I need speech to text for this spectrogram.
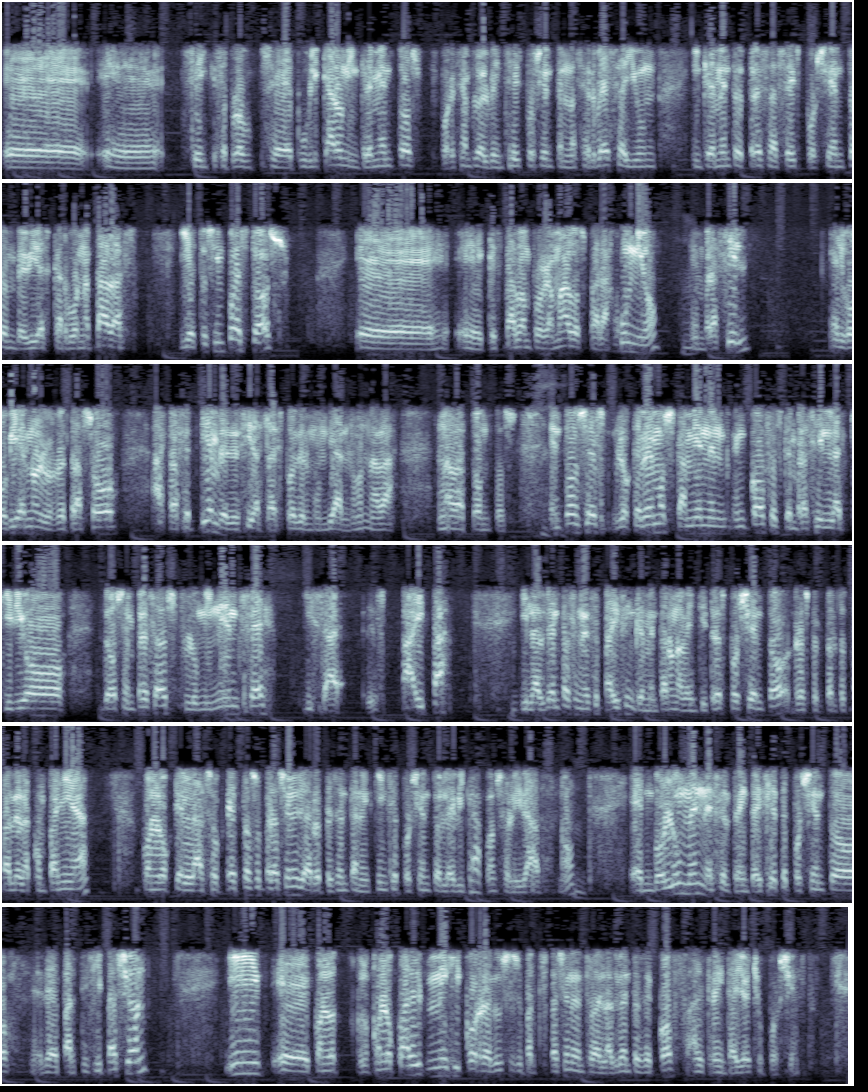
Eh, eh, se, se, publicaron incrementos, por ejemplo, del 26% en la cerveza y un incremento de 3 a 6% en bebidas carbonatadas. Y estos impuestos eh, eh, que estaban programados para junio en Brasil, el gobierno los retrasó hasta septiembre, es decir, hasta después del mundial, ¿no? Nada, nada tontos. Entonces, lo que vemos también en, en COF es que en Brasil adquirió dos empresas, Fluminense y Spaipa, y las ventas en ese país incrementaron a 23% respecto al total de la compañía, con lo que las, estas operaciones ya representan el 15% del EBITDA consolidado, ¿no? En volumen es el 37% de participación y eh, con, lo, con lo cual México reduce su participación dentro de las ventas de COF al 38%.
